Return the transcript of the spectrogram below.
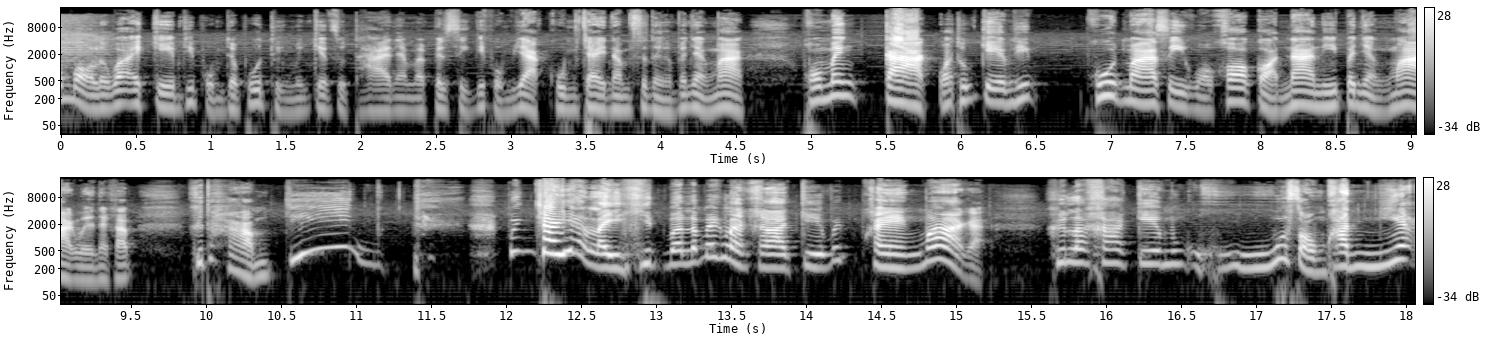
ต้องบอกเลยว่าไอเกมที่ผมจะพูดถึงเป็นเกมสุดท้ายเนี่ยมันเป็นสิ่งที่ผมอยากภูมิใจนำเสนอเป็นอย่างมาก เพราะแม่งกากกว่าทุกเกมที่พูดมาสี่หัวข้อก่อนหน้านี้เป็นอย่างมากเลยนะครับ คือถามจริงมึงใช้อะไรคิดมันแล้วแม่งราคาเกมแม่งแพงมากอะ่ะ คือราคาเกมมึงโอ้โหสองพันเงี้ย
